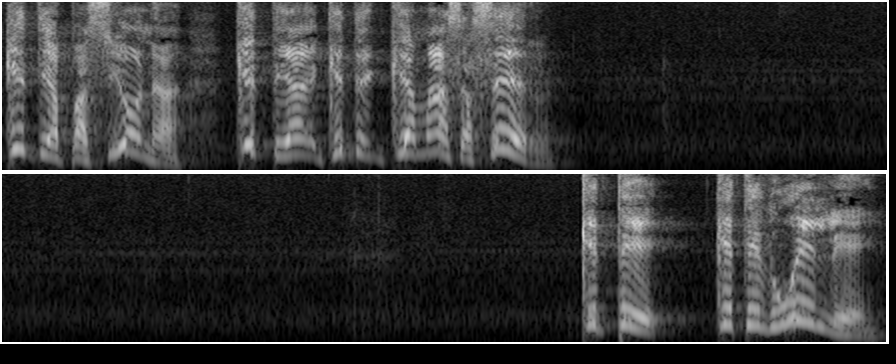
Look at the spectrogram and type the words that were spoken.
¿Qué te apasiona? ¿Qué, te, qué, qué amas hacer? ¿Qué te, ¿Qué te duele?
